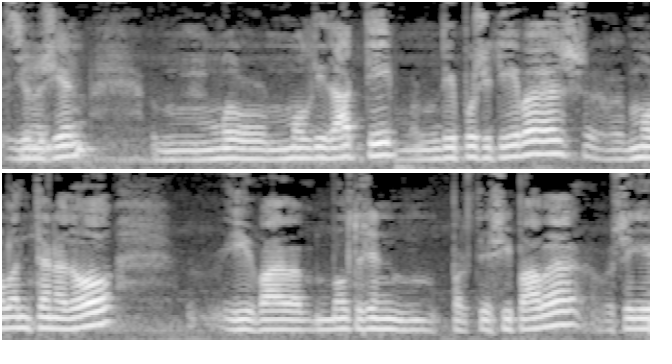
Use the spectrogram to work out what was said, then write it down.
sí. i una gent molt, molt didàctic, amb diapositives, molt entenedor, i va, molta gent participava, o sigui,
